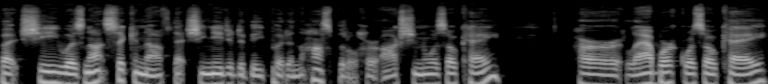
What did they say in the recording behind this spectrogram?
but she was not sick enough that she needed to be put in the hospital. Her oxygen was okay, her lab work was okay,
